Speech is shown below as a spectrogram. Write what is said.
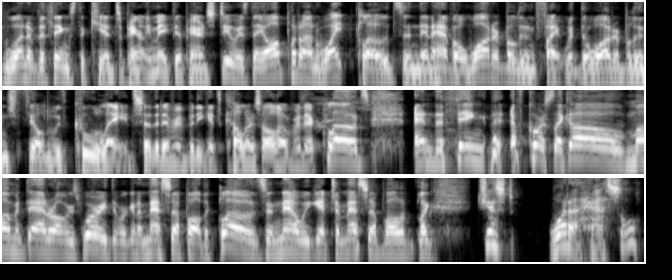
one of the things the kids apparently make their parents do is they all put on white clothes and then have a water balloon fight with the water balloons filled with Kool-Aid so that everybody gets colors all over their clothes. And the thing that, of course, like, oh, mom and dad are always worried that we're going to mess up all the clothes. And now we get to mess up all of, like, just what a hassle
